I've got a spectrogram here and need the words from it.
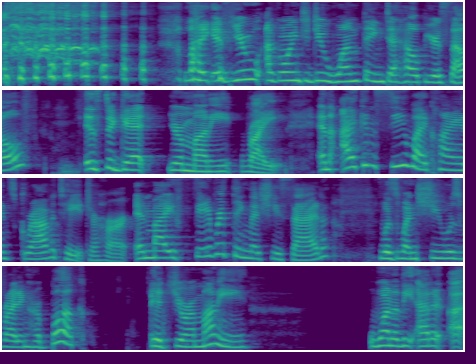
like, if you are going to do one thing to help yourself, is to get your money right. And I can see why clients gravitate to her. And my favorite thing that she said was when she was writing her book, It's Your Money. One of the edit, uh,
